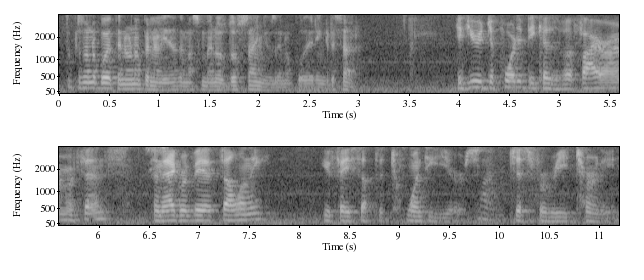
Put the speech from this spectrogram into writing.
esta persona puede tener una penalidad de más o menos dos años de no poder ingresar. If you're deported because of a firearm offense, an aggravated felony, you face up to 20 years Wow. just for returning.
